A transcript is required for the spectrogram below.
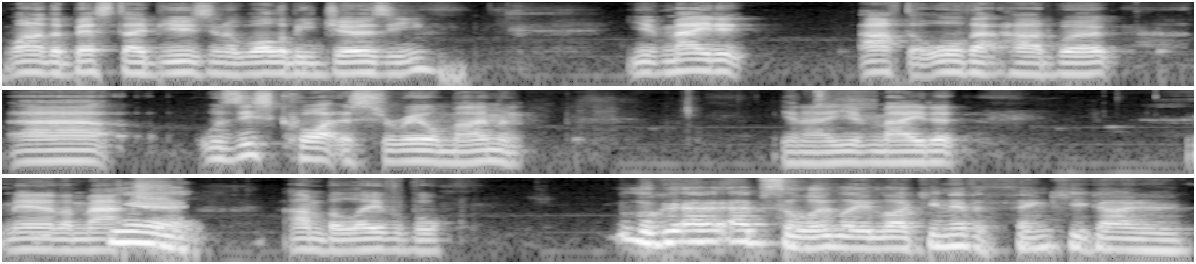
One of the best debuts in a Wallaby jersey. You've made it after all that hard work. Uh, was this quite a surreal moment? You know, you've made it. Man of the match. Yeah. Unbelievable. Look, absolutely. Like you never think you're going to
